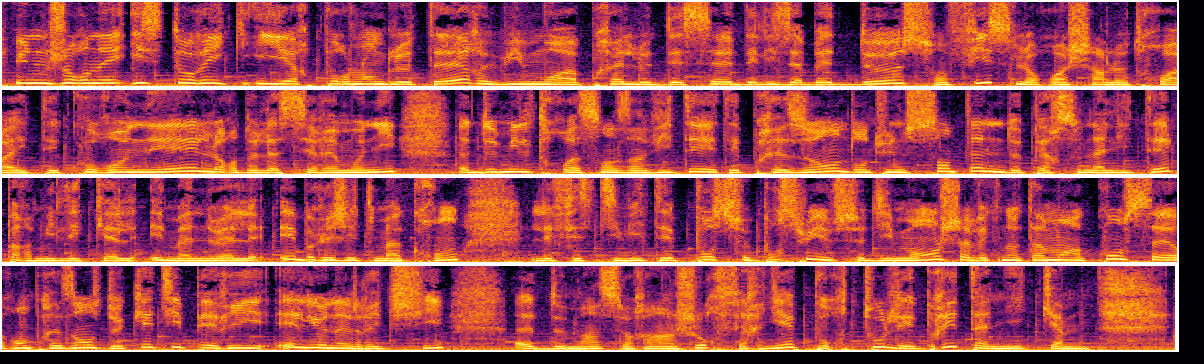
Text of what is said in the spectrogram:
Une journée historique hier pour l'Angleterre. Huit mois après le décès d'Elisabeth II, son fils, le roi Charles III, a été couronné. Lors de la cérémonie, 2300 invités étaient présents, dont une centaine de personnalités, parmi lesquelles Emmanuel et Brigitte Macron. Les festivités se poursuivent ce dimanche, avec notamment un concert en présence de Katy Perry et Lionel Richie. Demain sera un jour férié pour tous les Britanniques.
